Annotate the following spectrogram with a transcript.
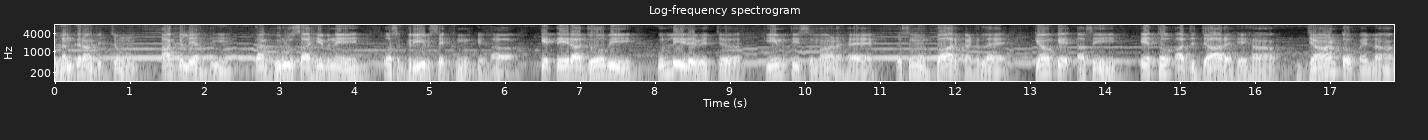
ਲੰਗਰਾਂ ਵਿੱਚੋਂ ਅੱਗ ਲਿਆਂਦੀ ਤਾਂ ਗੁਰੂ ਸਾਹਿਬ ਨੇ ਉਸ ਗਰੀਬ ਸਿੱਖ ਨੂੰ ਕਿਹਾ ਕਿ ਤੇਰਾ ਜੋ ਵੀ ਕੁੱਲੀ ਦੇ ਵਿੱਚ ਕੀਮਤੀ ਸਮਾਨ ਹੈ ਉਸ ਨੂੰ ਬਾਹਰ ਕੱਢ ਲੈ, ਕਿਉਂਕਿ ਅਸੀਂ ਇੱਥੋਂ ਅੱਜ ਜਾ ਰਹੇ ਹਾਂ। ਜਾਣ ਤੋਂ ਪਹਿਲਾਂ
